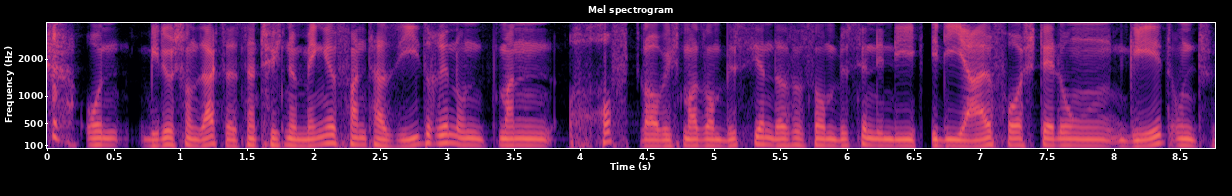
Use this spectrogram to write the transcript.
Und wie du schon sagst, da ist natürlich eine Menge Fantasie drin und man hofft, glaube ich, mal so ein bisschen, dass es so ein bisschen in die Idealvorstellungen geht. Und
